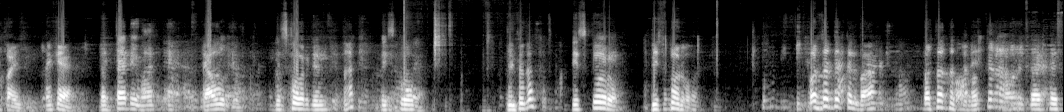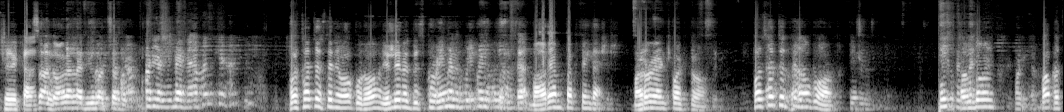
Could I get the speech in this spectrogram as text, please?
ರೂಪಾಯಿ. ಯಾಕೆ? ಯಾವ ಊರು? ಡಿಸ್ಕೋರ್? ಡಿಸ್ಕೋರ್ ಎಂತದು? ಡಿಸ್ಕೋರ್ ಬಿಸ್ಕೂರು ಬಸ್ ಹತ್ತಿಲ್ವಾ ಬಸ್ ಹತ್ತಿಸ್ತೀನಿ ಬಸ್ ಹತ್ತಿಸ್ತೇನೆ ಹೋಗ್ಬಿಡು ಎಲ್ಲಿರೋ ಬಿಸ್ಕೂರು ಮಾರಂ ಪಟ್ಟಿಂದ ಮರೋ ಎಂಟು ಪಟ್ಟು ಬಸ್ ಹತ್ತಿಸ್ತೀನಿ ಹೋಗು ಬಾ ಬಸ್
